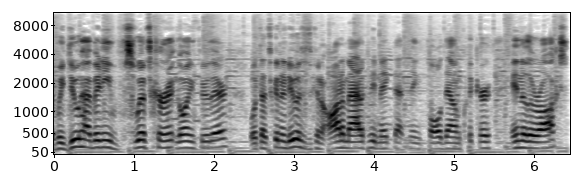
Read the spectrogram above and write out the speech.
If we do have any swift current going through there, what that's gonna do is it's gonna automatically make that thing fall down quicker into the rocks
